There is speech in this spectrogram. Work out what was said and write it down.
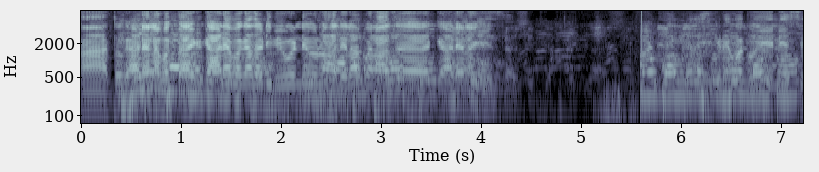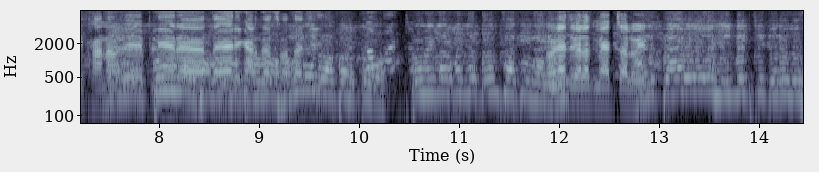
हा तो गाड्या बघता. आहे गाड्या बघासाठी भिवंडीवरून आलेला पण आज गाड्या नाही इकडे बघू एन एस सी खानाचे प्लेयर तयारी करतात स्वतःची. टू व्हीलर म्हणजे थोड्याच वेळात मॅच चालू होईल.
